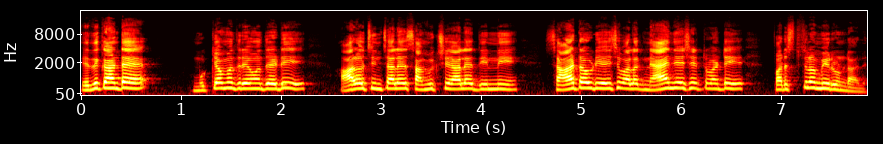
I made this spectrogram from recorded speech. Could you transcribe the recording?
ఎందుకంటే ముఖ్యమంత్రి రేవంత్ రెడ్డి ఆలోచించాలి సమీక్ష చేయాలి దీన్ని సార్ట్ అవుట్ చేసి వాళ్ళకి న్యాయం చేసేటువంటి పరిస్థితిలో మీరు ఉండాలి.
